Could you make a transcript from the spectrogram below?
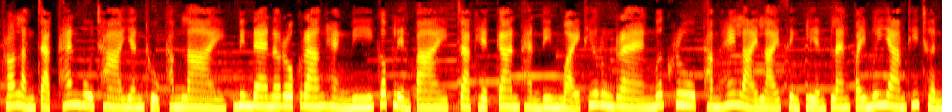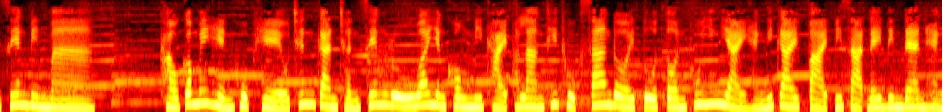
เพราะหลังจากแท่นบูชายันถูกทำลาย ดินแดนนรกร้างแห่งนี้ก็เปลี่ยนไป จากเหตุการณ์แผ่นดินไหวที่รุนแรงเมื่อครู่ทำให้หลายๆ สิ่งเปลี่ยนแปลงไปเมื่อยามที่เฉินเซี่ยงบินมา เขาก็ไม่เห็นหุบเหว เช่นกันเฉินเซี่ยงรู้ว่ายังคงมีข่ายพลังที่ถูกสร้างโดยตัวตนผู้ยิ่งใหญ่แห่งนิกายฝ่ายปีศาจในดินแดนแห่ง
